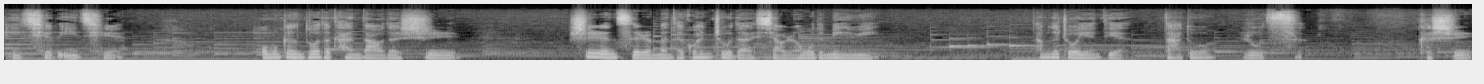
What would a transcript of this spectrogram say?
一切的一切。我们更多的看到的是诗人词人们在关注的小人物的命运，他们的着眼点大多如此。可是，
